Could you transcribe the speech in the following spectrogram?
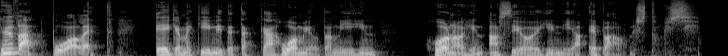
hyvät puolet, eikä me kiinnitetäkään huomiota niihin huonoihin asioihin ja epäonnistumisiin.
